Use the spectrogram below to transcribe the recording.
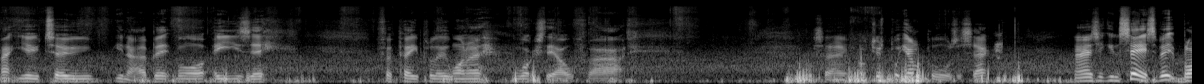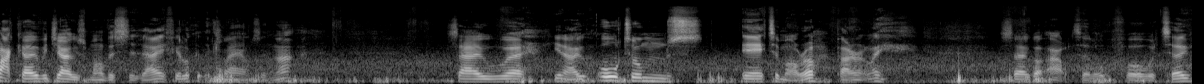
make YouTube, you know, a bit more easy for people who want to watch the old fart. So I'll just put you on pause a sec. Now, as you can see, it's a bit black over Joe's mothers today, if you look at the clouds and that. So, uh, you know, autumn's here tomorrow, apparently. So I've got that to look forward to.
